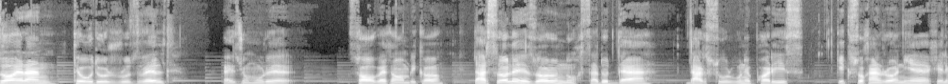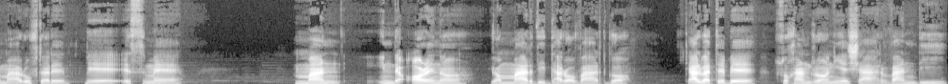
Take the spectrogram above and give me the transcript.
ظاهرا تئودور روزولت رئیس جمهور سابق آمریکا در سال 1910 در سوربون پاریس یک سخنرانی خیلی معروف داره به اسم من این د آرنا یا مردی در آوردگاه که البته به سخنرانی شهروندی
